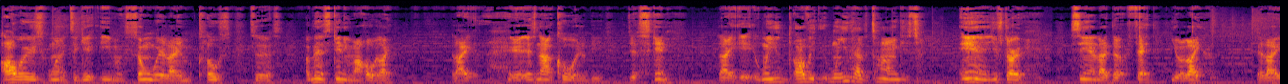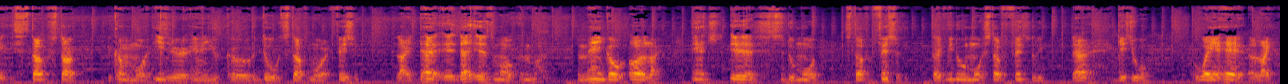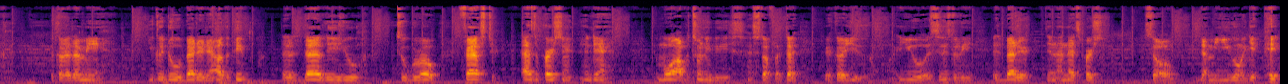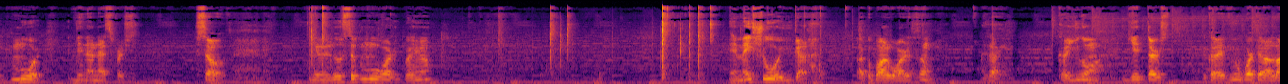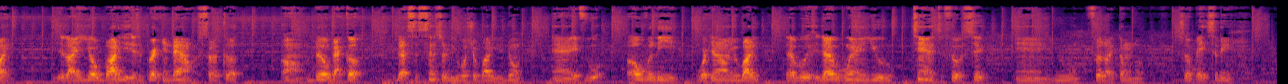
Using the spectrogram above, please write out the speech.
Always wanted to get even somewhere like close to this. I've been skinny my whole life. Like, it's not cool to be just skinny. Like it, when you when you have the time and you start seeing like the effect your life, that like stuff start becoming more easier and you could do stuff more efficient. Like that is, that is more the main goal of life, and it is to do more stuff efficiently. So if you do more stuff efficiently, that gets you way ahead of life. Because I mean you could do better than other people. That, that leads you to grow faster as a person and then more opportunities and stuff like that because you you essentially is better than the next person. So that means you're gonna get picked more than the next person. So give me a little sip of more water right now. And make sure you got like a bottle of water or something. It's like, cause you gonna get thirsty. Because if you work out a lot, like your body is breaking down so it could um, build back up. That's essentially what your body is doing. And if you overly working on your body, that would that when you tend to feel sick and you feel like throwing up. So basically,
